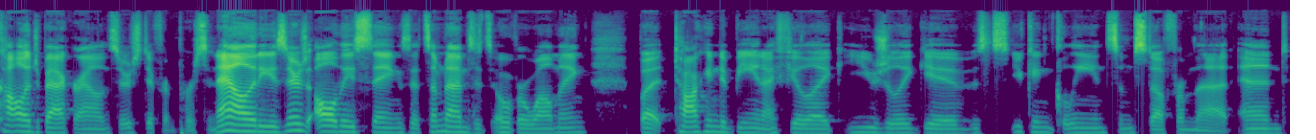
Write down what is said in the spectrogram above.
college backgrounds. There's different personalities. There's all these things that sometimes it's overwhelming. But talking to Beane, I feel like usually gives you can glean some stuff from that and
